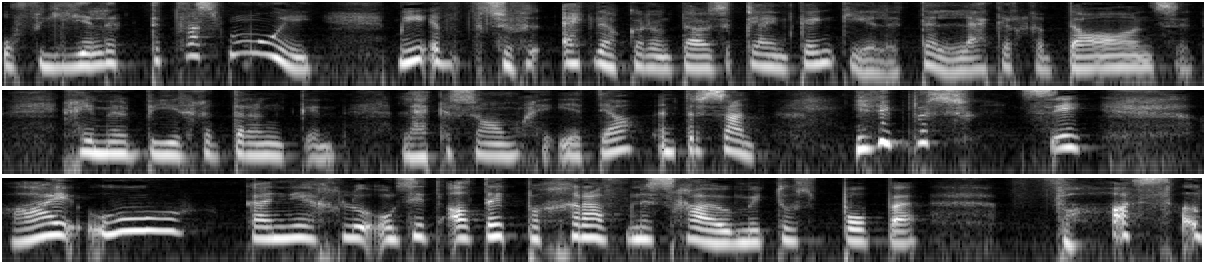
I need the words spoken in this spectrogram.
of lelik. Dit was mooi. Me so ek nou kan onthou as 'n klein kindjie, hulle te lekker gedans en gemmerbier gedrink en lekker saam geëet. Ja, interessant. Hierdie persoon sê, "Haai, ooh, kan jy glo ons het altyd begrafnis gehou met ons poppe. Waar sal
